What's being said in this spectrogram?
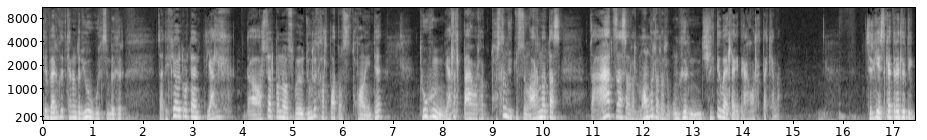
Тэр баримтат кинонд юу өгүүлсэн бэ гэхээр за дэлхийн 2 дугаар дайнд ял Оросын холбооны улс буюу зөвлөлт холбоот улс тухайн үеийн те түүхэн ялалт байгуулахад тусламж үзүүлсэн орнуудаас за Азаас бол Монгол бол үнэхээр шилдэг байлаа гэдэг агуулгатай кино. Цэргийн эскадрилуудыг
